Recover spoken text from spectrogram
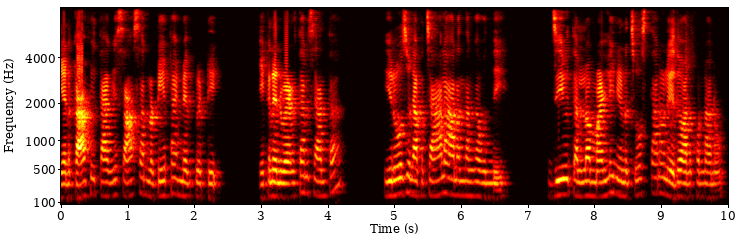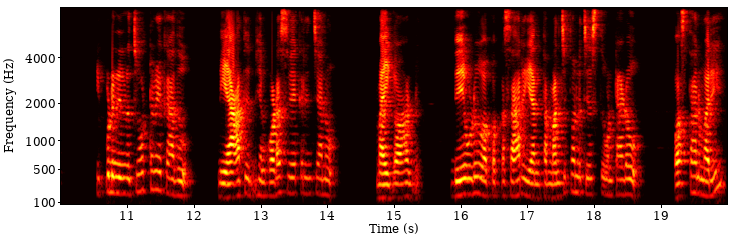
నేను కాఫీ తాగి సాసర్ను టీపాయ్ మీద పెట్టి ఇక నేను వెళ్తాను శాంత. ఈరోజు నాకు చాలా ఆనందంగా ఉంది. జీవితంలో మళ్ళీ నేను చూస్తానో లేదో అనుకున్నాను. ఇప్పుడు నిన్ను చూడటమే కాదు నీ ఆతిథ్యం కూడా స్వీకరించాను. మై గాడ్ దేవుడు ఒక్కొక్కసారి ఎంత మంచి పనులు చేస్తూ ఉంటాడో. వస్తాను మరి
